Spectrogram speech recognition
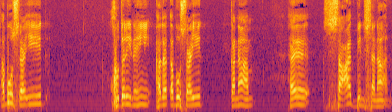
ابو سعید خدری نہیں، حضرت ابو سعید کا نام ہے سعد بن سنان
